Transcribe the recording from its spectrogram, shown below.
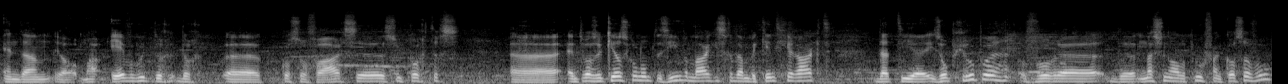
En dan, ja, maar evengoed door, door uh, Kosovaarse supporters. Uh, en het was ook heel schoon om te zien. Vandaag is er dan bekend geraakt dat hij uh, is opgeroepen voor de nationale ploeg van Kosovo.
